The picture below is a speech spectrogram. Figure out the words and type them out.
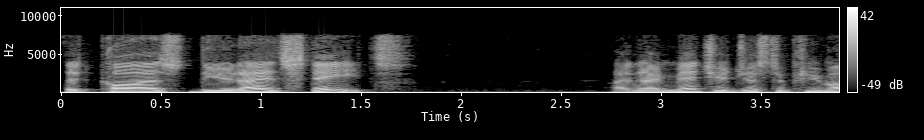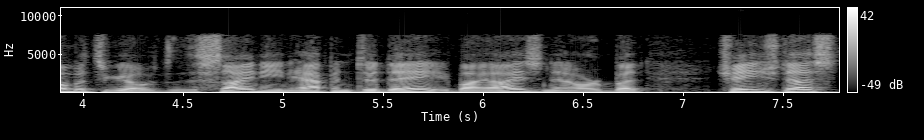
that caused the United States, and I mentioned just a few moments ago, the signing happened today by Eisenhower, but changed us,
